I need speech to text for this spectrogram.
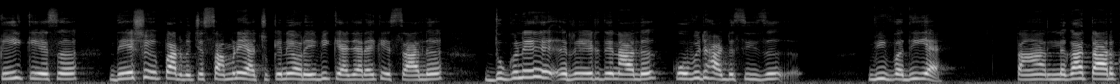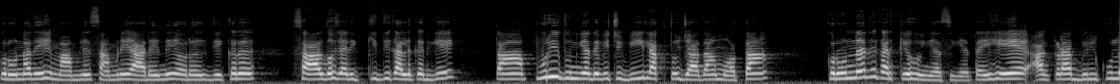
ਕਈ ਕੇਸ ਦੇਸ਼ ਭਰ ਵਿੱਚ ਸਾਹਮਣੇ ਆ ਚੁੱਕੇ ਨੇ ਔਰ ਇਹ ਵੀ ਕਿਹਾ ਜਾ ਰਿਹਾ ਹੈ ਕਿ ਇਸ ਸਾਲ ਦੁੱਗਣੇ ਰੇਟ ਦੇ ਨਾਲ ਕੋਵਿਡ ਹਾਰਟ ਡਿਸੀਜ਼ ਵੀ ਵਧੀ ਹੈ। ਤਾਂ ਲਗਾਤਾਰ ਕਰੋਨਾ ਦੇ ਇਹ ਮਾਮਲੇ ਸਾਹਮਣੇ ਆ ਰਹੇ ਨੇ ਔਰ ਜੇਕਰ ਸਾਲ 2021 ਦੀ ਗੱਲ ਕਰੀਏ, ਤਾਂ ਪੂਰੀ ਦੁਨੀਆ ਦੇ ਵਿੱਚ 20 ਲੱਖ ਤੋਂ ਜ਼ਿਆਦਾ ਮੌਤਾਂ ਕਰੋਨਾ ਦੇ ਕਰਕੇ ਹੋਈਆਂ ਸੀਗੀਆਂ। ਤਾਂ ਇਹ ਆંકੜਾ ਬਿਲਕੁਲ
